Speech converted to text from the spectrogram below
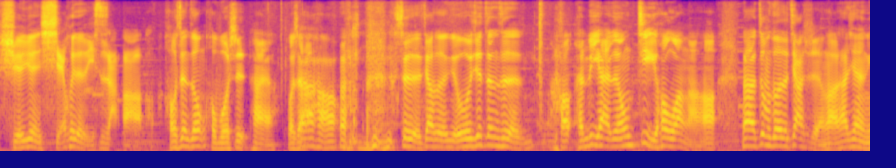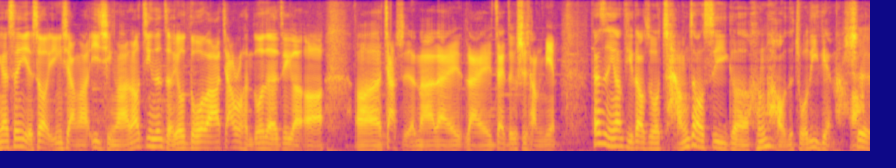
学院协会的理事长啊，侯振中侯博士，嗨，博士大家好，是教授，我觉得真的是好很厉害，这种寄予厚望啊啊！那这么多的驾驶人啊，他现在你看生意也受到影响啊，疫情啊，然后竞争者又多啦，加入很多的这个啊啊驾驶人啊，来来在这个市场里面。但是你刚提到说长照是一个很好的着力点啊，是。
